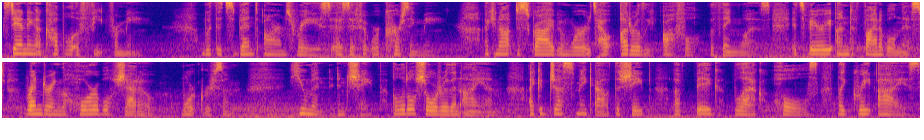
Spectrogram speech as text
standing a couple of feet from me, with its bent arms raised as if it were cursing me. I cannot describe in words how utterly awful the thing was, its very undefinableness rendering the horrible shadow more gruesome. Human in shape, a little shorter than I am, I could just make out the shape of big black holes like great eyes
